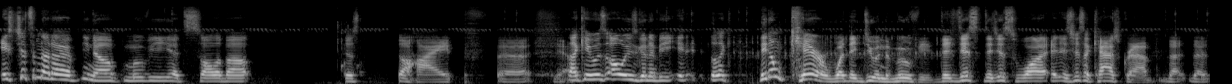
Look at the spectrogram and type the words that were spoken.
it's just another you know movie. It's all about just the hype. Uh, Yeah. Like it was always gonna be it, like they don't care what they do in the movie. They just they just want it's just a cash grab. That that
